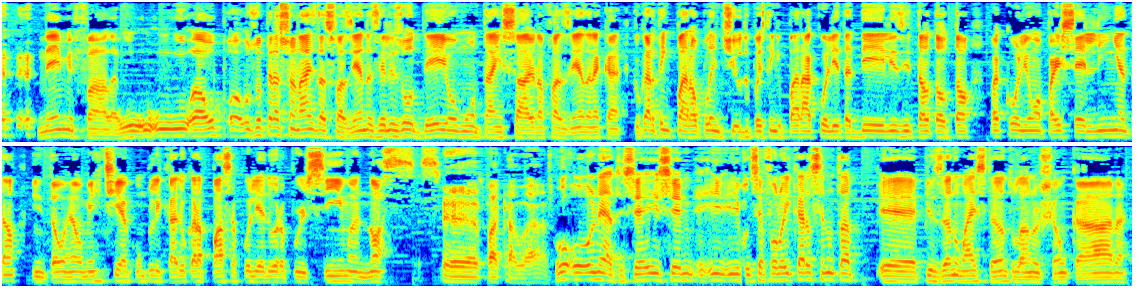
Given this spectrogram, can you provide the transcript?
Nem me fala. O, o, a, os operacionais das fazendas, eles odeiam montar ensaio na fazenda, né, cara? Porque o cara tem que parar o plantio, depois tem que parar a colheita deles e tal, tal, tal. Vai colher uma parcelinha e tal. Então realmente é complicado. O cara passa a colhedora por cima. Nossa. É, pra acabar. Ô, ô Neto, isso é, isso é, e, e, você falou aí, cara, você não tá é, pisando mais tanto lá no chão, cara.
